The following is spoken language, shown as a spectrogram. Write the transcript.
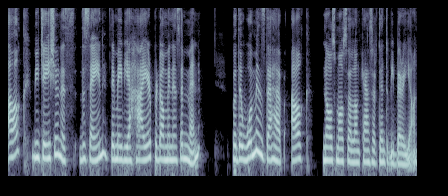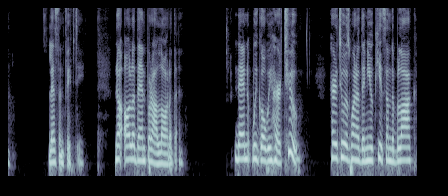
ALK mutation is the same. There may be a higher predominance in men, but the women that have ALK non-small cell lung cancer tend to be very young, less than 50. Not all of them, but a lot of them. Then we go with HER2. HER2 is one of the new kids on the block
